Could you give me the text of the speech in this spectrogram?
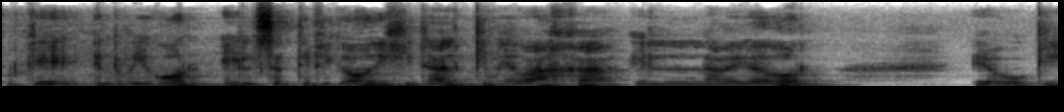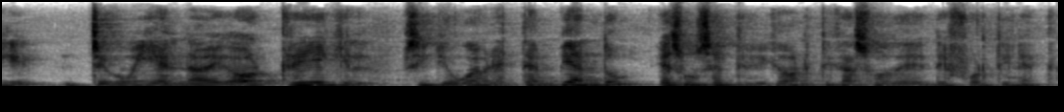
porque en rigor el certificado digital que me baja el navegador, eh, o que, entre comillas, el navegador cree que el sitio web le está enviando, es un certificado en este caso de, Fortinet.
